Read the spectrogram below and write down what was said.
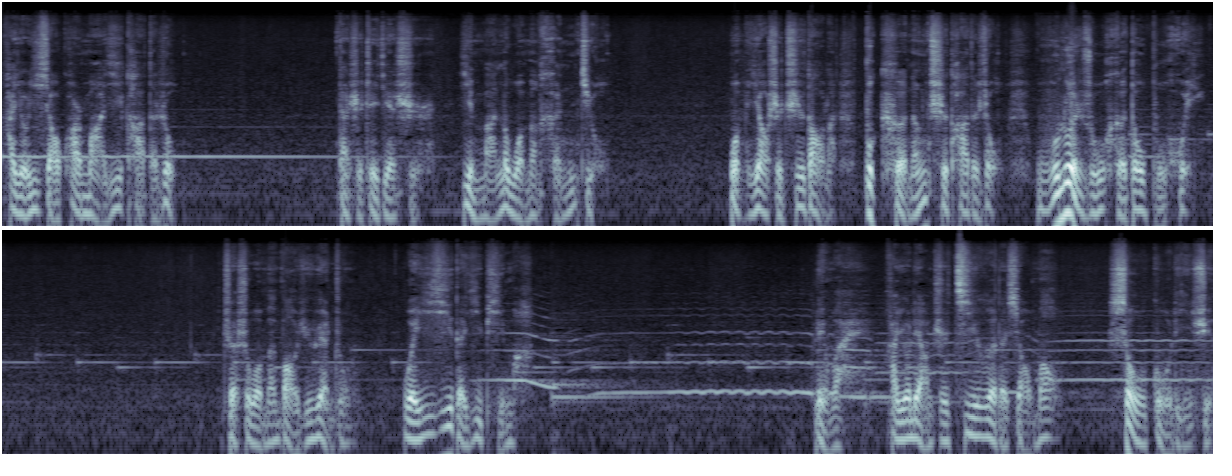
还有一小块马伊卡的肉。但是这件事隐瞒了我们很久。我们要是知道了，不可能吃它的肉，无论如何都不会。这是我们保育院中唯一的一匹马，另外还有两只饥饿的小猫，瘦骨嶙峋。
